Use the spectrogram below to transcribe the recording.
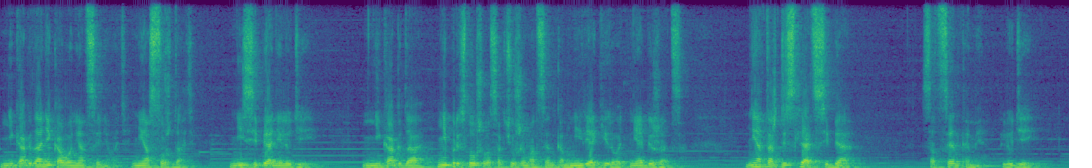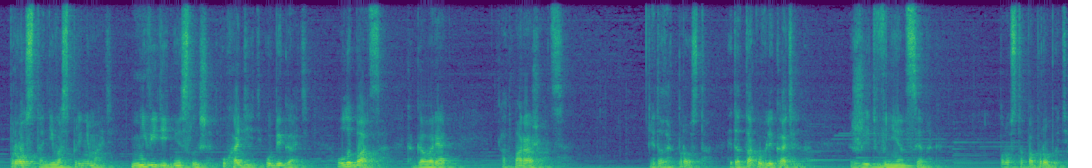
Никогда никого не оценивать, не осуждать, ни себя, ни людей. Никогда не прислушиваться к чужим оценкам, не реагировать, не обижаться. Не отождествлять себя с оценками людей. Просто не воспринимать, не видеть, не слышать, уходить, убегать, улыбаться, как говорят, отмораживаться. Это так просто, это так увлекательно, жить вне оценок. Просто попробуйте,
